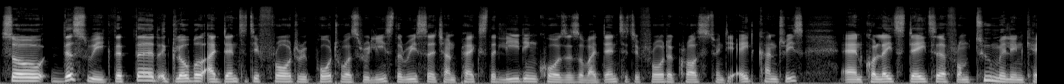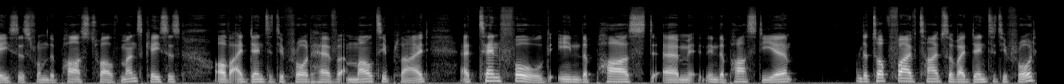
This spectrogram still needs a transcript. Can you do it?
So, this week, the third Global Identity Fraud Report was released. The research unpacks the leading causes of identity fraud across 28 countries and collates data from 2 million cases from the past 12 months. Cases of identity fraud have multiplied uh, tenfold in the past um, in the past year the top five types of identity fraud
